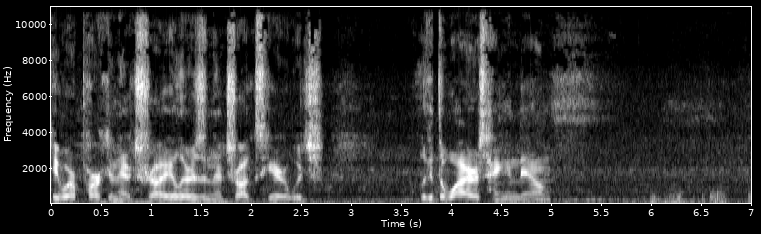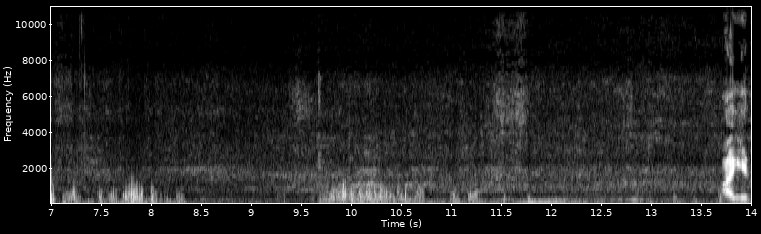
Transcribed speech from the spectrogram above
People are parking their trailers and their trucks here, which look at the wires hanging down. I get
